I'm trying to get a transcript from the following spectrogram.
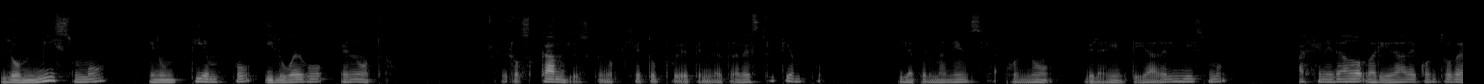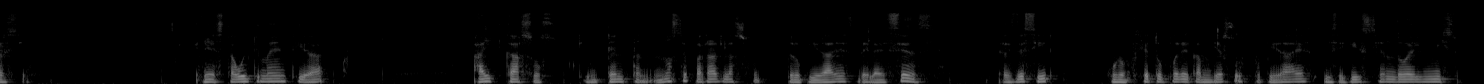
lo mismo en un tiempo y luego en otro. Los cambios que un objeto puede tener a través del tiempo y la permanencia o no de la identidad del mismo ha generado variedad de controversias. En esta última entidad hay casos que intentan no separar las propiedades de la esencia, es decir, un objeto puede cambiar sus propiedades y seguir siendo el mismo.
